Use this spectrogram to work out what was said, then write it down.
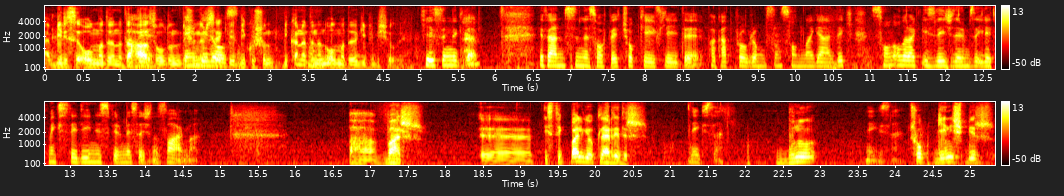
yani birisi olmadığını, daha Tabii, az olduğunu düşünürsek bir kuşun bir kanadının olmadığı gibi bir şey oluyor. Kesinlikle. Efendim sizinle sohbet çok keyifliydi. Fakat programımızın sonuna geldik. Son olarak izleyicilerimize iletmek istediğiniz bir mesajınız var mı? Aa, var. Ee, istikbal göklerdedir. Ne güzel, Bunu ne güzel. çok geniş bir,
